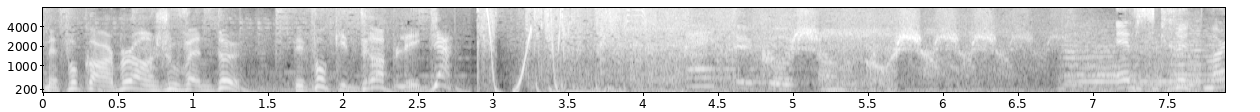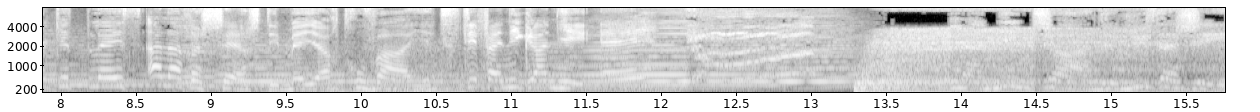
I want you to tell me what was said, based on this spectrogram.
Mais faut qu'Arbor en joue 22. Il faut qu'il drop les gants. Tête de cochon. Cochon. Elle scrute Marketplace à la recherche des meilleures trouvailles? Stéphanie Gagné est... Ninja de l'usager.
